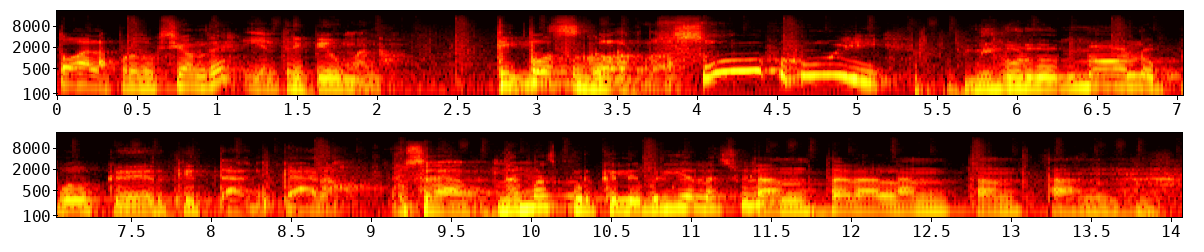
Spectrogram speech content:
Toda la producción de y el tripi humano. Tipos Gordos. Uy. Mi gordo, no lo puedo creer que tan caro. O sea, nada más porque le brilla la suela. Tan, taralán, tan, tan.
